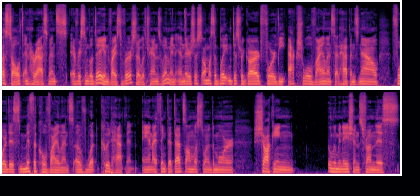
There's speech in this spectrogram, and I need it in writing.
assault and harassments every single day and vice versa with trans women and there's just almost a blatant disregard for the actual violence that happens now for this mythical violence of what could happen and i think that that's almost one of the more shocking illuminations from this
